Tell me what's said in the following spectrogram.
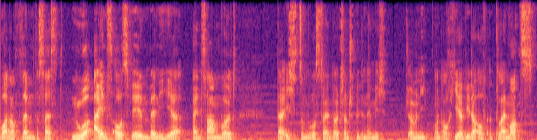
one of them. Das heißt, nur eins auswählen, wenn ihr hier eins haben wollt. Da ich zum Großteil in Deutschland spiele, nehme ich Germany. Und auch hier wieder auf Apply Mods.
